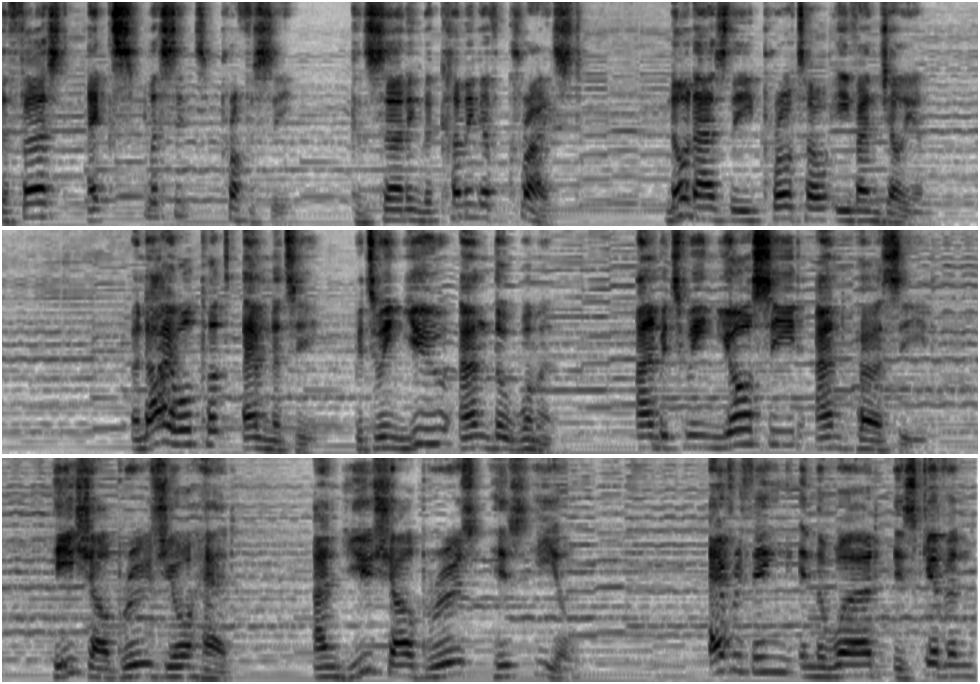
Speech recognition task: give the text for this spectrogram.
the first explicit prophecy concerning the coming of Christ known as the Proto Evangelion. And I will put enmity between you and the woman, and between your seed and her seed. He shall bruise your head, and you shall bruise his heel. Everything in the word is given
